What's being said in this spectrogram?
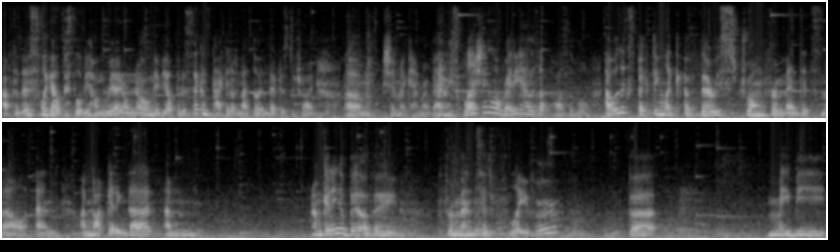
after this. Like I'll still be hungry I don't know. Maybe I'll put a second packet of natto in there just to try. Um shit my camera battery's flashing already how is that possible? I was expecting like a very strong fermented smell and I'm not getting that. I'm I'm getting a bit of a fermented flavor but maybe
